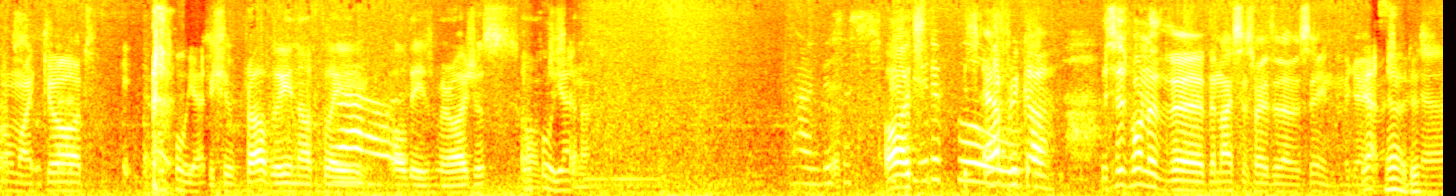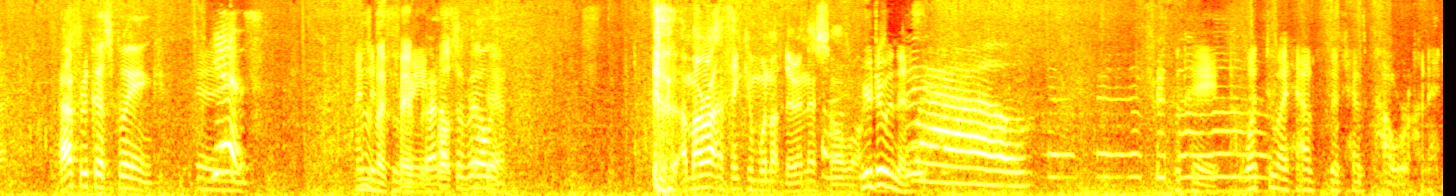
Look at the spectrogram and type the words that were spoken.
Oh my god. Don't pull yet. we should probably not play Wow. all these mirages. So Don't I'm pull just yet. gonna. Man, this is Oh, it's beautiful. it's Africa. This is one of the the nicest raids I've ever seen in the game. Yes. yeah, it is. Yeah. Africa's playing. Yay. Yes. I This is my the favorite rain. Turn off boss of the volume. Game. Am I right in thinking we're not doing this or what? We're doing this. Wow. Okay, what do I have that has power on it?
